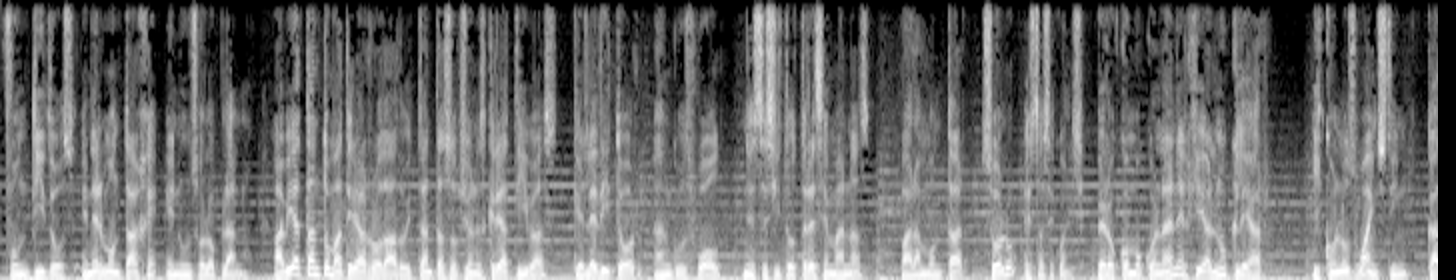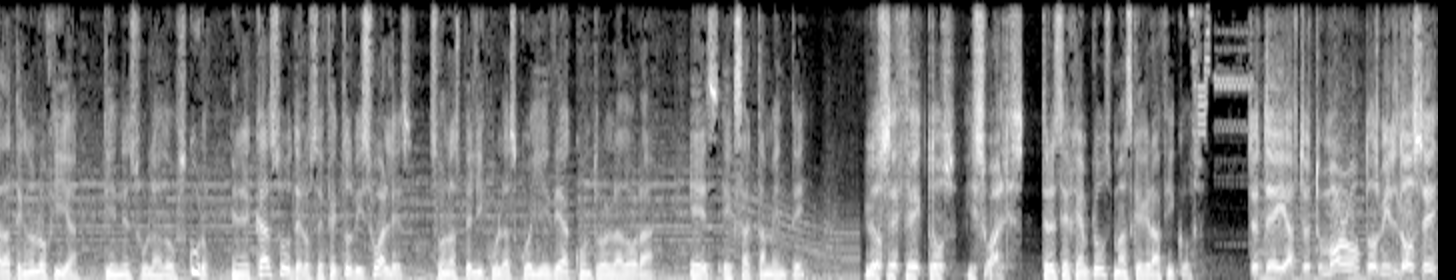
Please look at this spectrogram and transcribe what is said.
fundidos en el montaje en un solo plano. Había tanto material rodado y tantas opciones creativas que el editor, Angus Wall, necesitó tres semanas para montar solo esta secuencia. Pero como con la energía nuclear, y con los Weinstein, cada tecnología tiene su lado oscuro. En el caso de los efectos visuales, son las películas cuya idea controladora es exactamente los, efectos visuales. Tres ejemplos más que gráficos. The Day After Tomorrow, 2012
